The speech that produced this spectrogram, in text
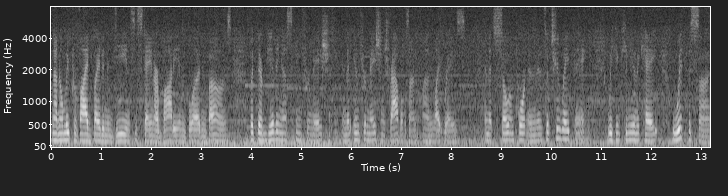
not only provide vitamin D and sustain our body and blood and bones, but they're giving us information, and that information travels on, on light rays. And it's so important, and it's a two-way thing. We can communicate with the sun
